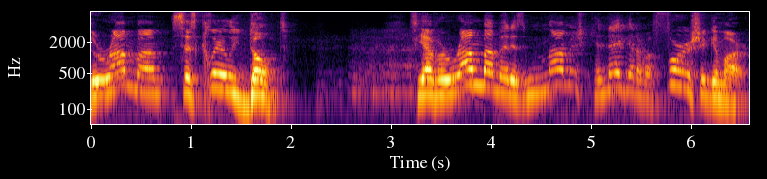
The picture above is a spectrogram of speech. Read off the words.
The Rambam says clearly don't. So you have a Rambam that is mamish keneged of a furish Gemara.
